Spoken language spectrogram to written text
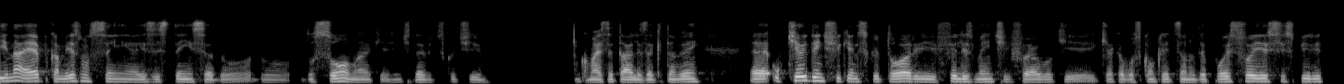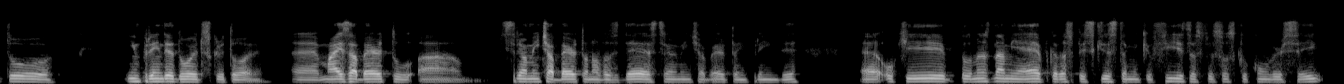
e na época, mesmo sem a existência do, do, do Soma, que a gente deve discutir com mais detalhes aqui também, é, o que eu identifiquei no escritório, e felizmente foi algo que, que acabou se concretizando depois, foi esse espírito empreendedor do escritório, é, mais aberto a extremamente aberto a novas ideias, extremamente aberto a empreender. É, o que, pelo menos na minha época, das pesquisas também que eu fiz, das pessoas que eu conversei,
